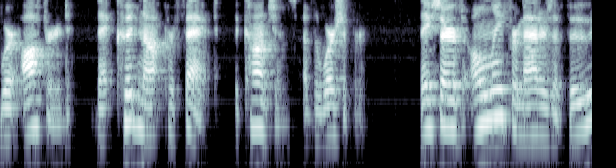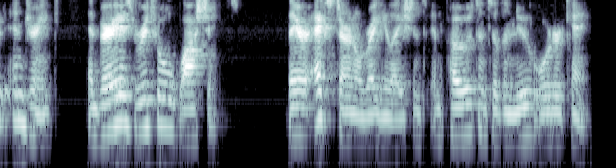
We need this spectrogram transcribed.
were offered that could not perfect the conscience of the worshiper. They served only for matters of food and drink and various ritual washings. They are external regulations imposed until the new order came.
